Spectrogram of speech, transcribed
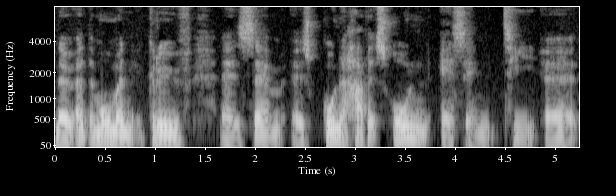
Now, at the moment, Groove is um, is going to have its own SMTP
